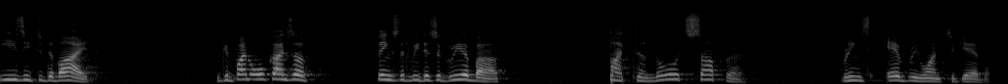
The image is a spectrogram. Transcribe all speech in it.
Easy to divide. We can find all kinds of things that we disagree about. But the Lord's Supper brings everyone together.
